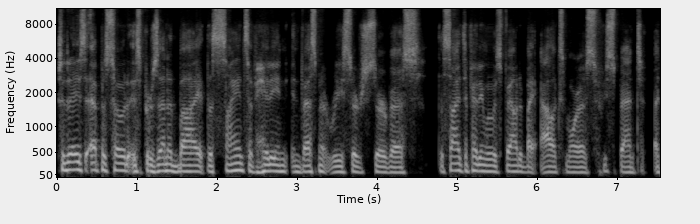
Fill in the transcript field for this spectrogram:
Today's episode is presented by the Science of Hitting Investment Research Service. The Science of Hitting was founded by Alex Morris, who spent a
